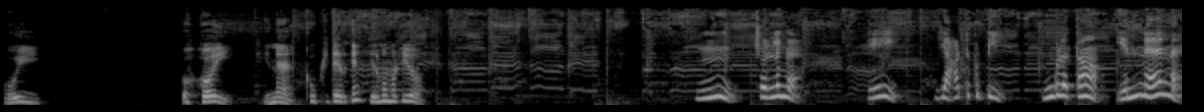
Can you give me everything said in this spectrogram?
ஓய். ஓ ஹோய் என்ன கூப்பிட்டுட்டே இருக்கேன்? திரும்ப மாட்டியோ? ம் சொல்லுங்க. ஏய் யாட்டுக்குட்டி உங்களை தான் என்ன என்ன?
